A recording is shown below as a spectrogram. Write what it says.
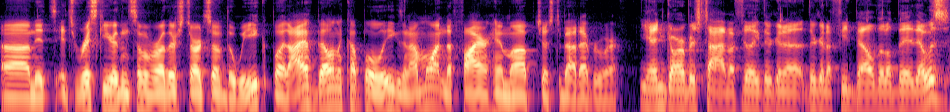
Um, it's it's riskier than some of our other starts of the week, but I have Bell in a couple of leagues, and I'm wanting to fire him up just about everywhere. Yeah, in garbage time, I feel like they're gonna they're gonna feed Bell a little bit. That was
